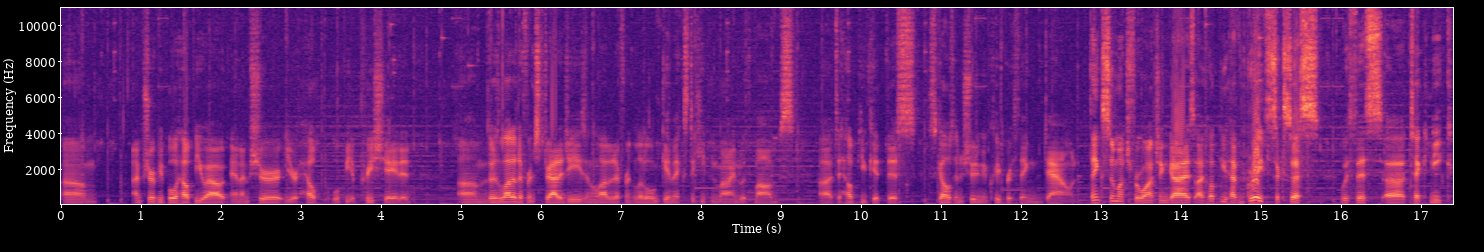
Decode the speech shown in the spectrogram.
Um, I'm sure people will help you out and I'm sure your help will be appreciated. Um, there's a lot of different strategies and a lot of different little gimmicks to keep in mind with mobs uh, to help you get this skeleton shooting a creeper thing down. Thanks so much for watching guys. I hope you have great success with this uh, technique.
